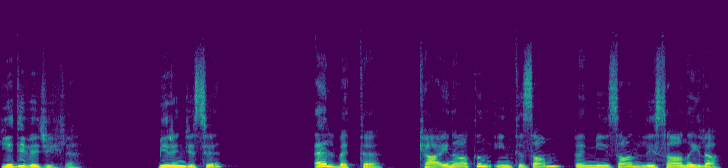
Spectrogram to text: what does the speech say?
yedi vecihle. Birincisi, elbette kainatın intizam ve mizan lisanıyla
